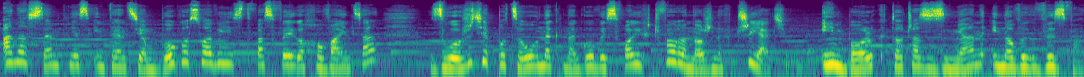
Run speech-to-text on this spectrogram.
a następnie z intencją błogosławieństwa swojego chowańca złożycie pocałunek na głowie swoich czworonożnych przyjaciół. Imbolc to czas zmian i nowych wyzwań.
